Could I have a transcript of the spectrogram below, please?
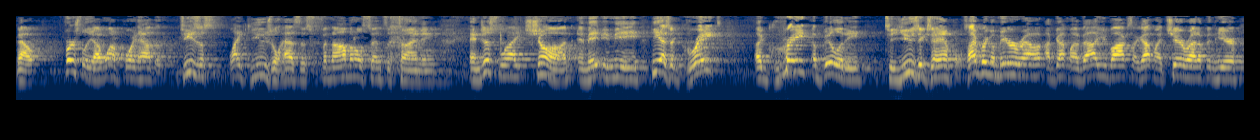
Now, firstly, I want to point out that Jesus, like usual, has this phenomenal sense of timing. And just like Sean and maybe me, he has a great, a great ability to use examples. I bring a mirror out. I've got my value box. I got my chair right up in here.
